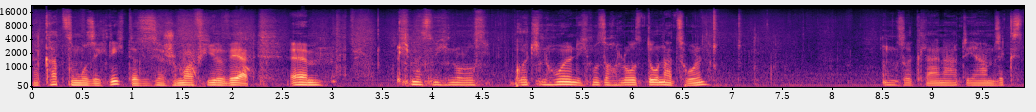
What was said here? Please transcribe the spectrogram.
Na, kratzen muss ich nicht, das ist ja schon mal viel wert. Ähm, ich muss nicht nur los Brötchen holen, ich muss auch los Donuts holen. Unsere Kleine hatte ja am 6.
